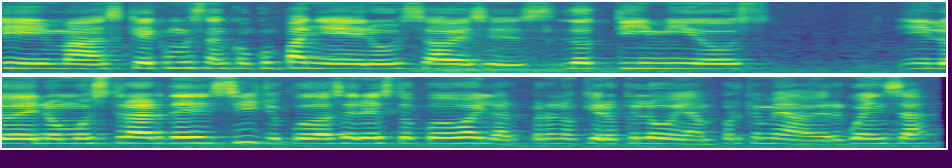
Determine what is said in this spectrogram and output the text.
Y más que como están con compañeros, a veces lo tímidos y lo de no mostrar de sí, yo puedo hacer esto, puedo bailar, pero no quiero que lo vean porque me da vergüenza.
